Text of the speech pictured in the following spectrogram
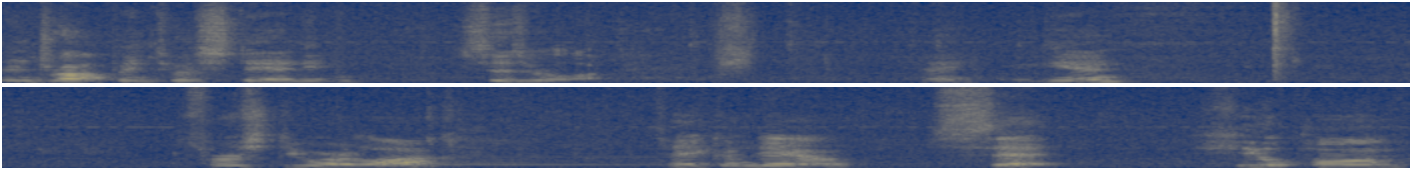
and drop into a standing scissor lock. Okay, again, first do our lock, take them down, set, heel palm,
